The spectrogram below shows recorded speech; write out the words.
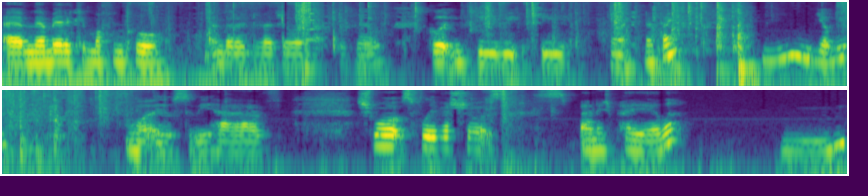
um, the American Muffin Co. and their individual wrapped as well, gluten free, wheat free, that kind of thing. Mm, yummy. What else do we have? Schwartz flavour shots, Spanish paella. Mm.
